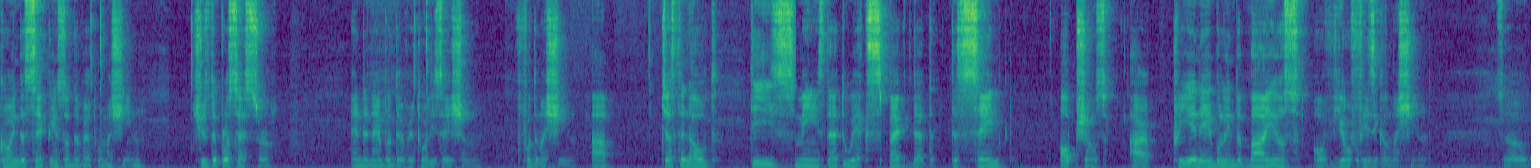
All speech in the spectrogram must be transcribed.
go in the settings of the virtual machine, choose the processor, and enable the virtualization for the machine. Uh, just a note, this means that we expect that the same options are pre-enabled in the BIOS of your physical machine. So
